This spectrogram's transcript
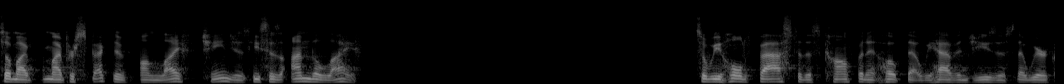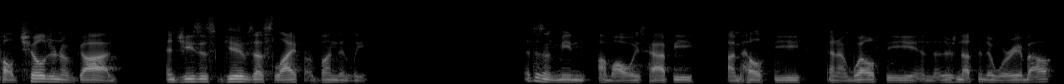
So my, my perspective on life changes. He says, I'm the life. So we hold fast to this confident hope that we have in Jesus, that we are called children of God, and Jesus gives us life abundantly. That doesn't mean I'm always happy, I'm healthy, and I'm wealthy, and there's nothing to worry about.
